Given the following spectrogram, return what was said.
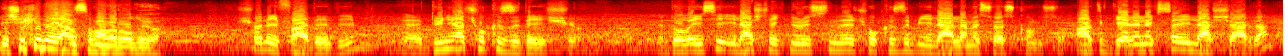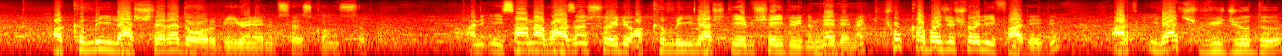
ne şekilde yansımalar oluyor? Şöyle ifade edeyim, e, dünya çok hızlı değişiyor. Dolayısıyla ilaç teknolojisinde de çok hızlı bir ilerleme söz konusu. Artık geleneksel ilaçlardan akıllı ilaçlara doğru bir yönelim söz konusu. Hani insanlar bazen söylüyor akıllı ilaç diye bir şey duydum ne demek? Çok kabaca şöyle ifade edeyim. Artık ilaç vücudu,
